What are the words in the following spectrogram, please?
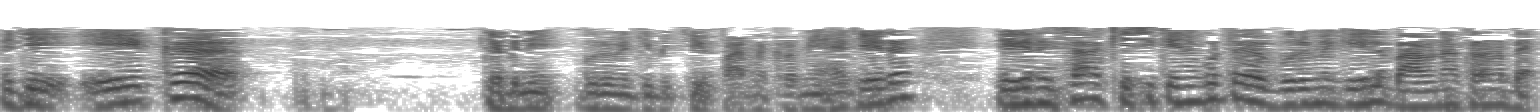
ඉතින් ඒක තිබෙනේ බුරුමේ තිබිච්ච පාරණ ක්‍රමයේ හැටියට ඒක නිසා කිසි කෙනෙකුට බුරුමේ ගිහිල්ලා භාවනා කරන්න බෑ.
